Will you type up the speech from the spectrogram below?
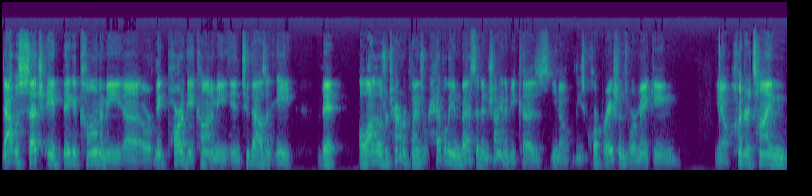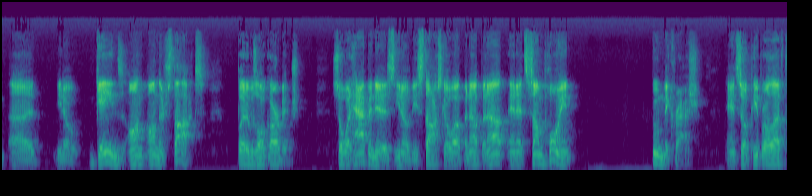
that was such a big economy uh, or a big part of the economy in 2008 that a lot of those retirement plans were heavily invested in China because you know these corporations were making you know hundred time uh, you know gains on on their stocks, but it was all garbage. So what happened is you know these stocks go up and up and up, and at some point, boom, they crash, and so people are left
